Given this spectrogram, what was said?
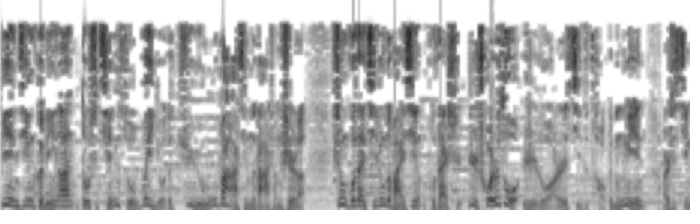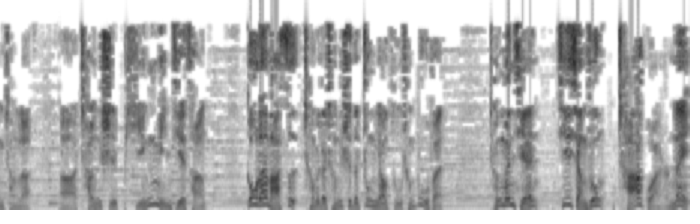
汴京和临安都是前所未有的巨无霸型的大城市了，生活在其中的百姓不再是日出而作、日落而息的草根农民，而是形成了呃城市平民阶层。勾栏瓦肆成为了城市的重要组成部分，城门前、街巷中、茶馆内、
